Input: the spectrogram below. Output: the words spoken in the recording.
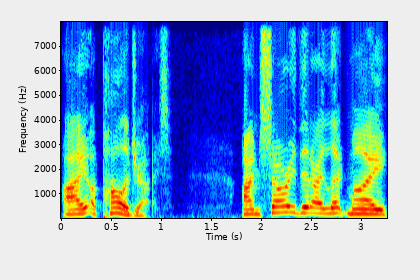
I apologize. I'm sorry that I let my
